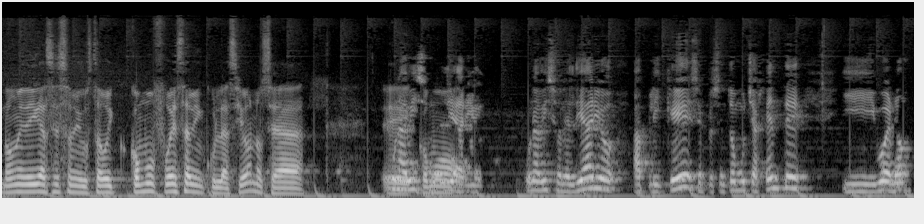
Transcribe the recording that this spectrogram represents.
No, me digas eso, me Gustavo. ¿Y cómo fue esa vinculación? O sea. un aviso en el diario. Un aviso en el diario, apliqué, se presentó mucha gente y bueno,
